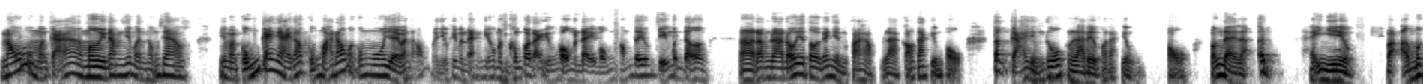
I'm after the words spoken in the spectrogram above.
nấu mà cả 10 năm với mình không sao. Nhưng mà cũng cái ngày đó cũng bà nấu mà cũng mua về bà nấu. Mà nhiều khi mình ăn vô mình cũng có tác dụng phụ mình đầy bụng không tiêu chuyện bình thường. À, đâm ra đối với tôi cái nhìn khoa học là có tác dụng phụ. Tất cả những thuốc là đều có tác dụng phụ. Vấn đề là ít hay nhiều và ở mức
